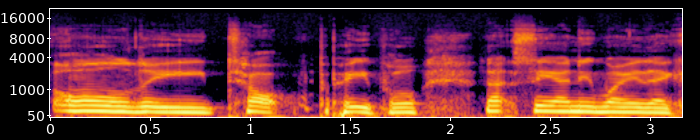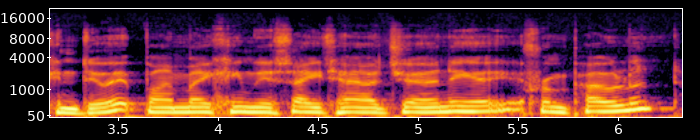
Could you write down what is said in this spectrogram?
All the top people, that's the only way they can do it by making this eight hour journey from Poland?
